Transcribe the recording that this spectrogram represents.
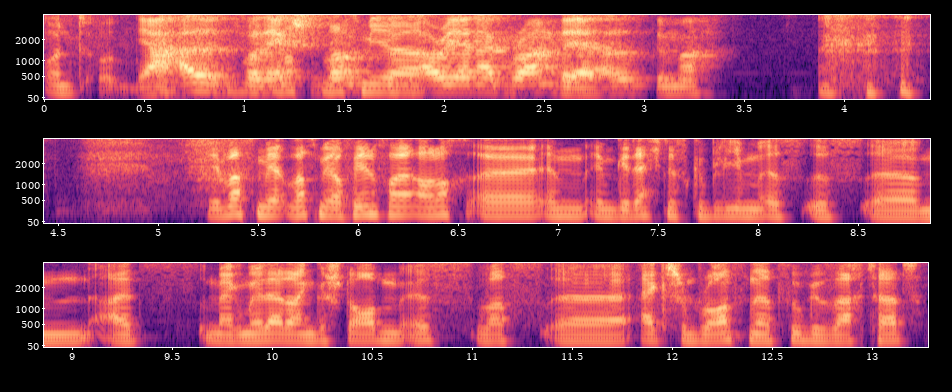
Und Ja, alles von was, Action was bis mir, Ariana Grande, hat alles gemacht. Was mir, was mir auf jeden Fall auch noch äh, im, im Gedächtnis geblieben ist, ist, ähm, als Mac Miller dann gestorben ist, was äh, Action Bronson dazu gesagt hat.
